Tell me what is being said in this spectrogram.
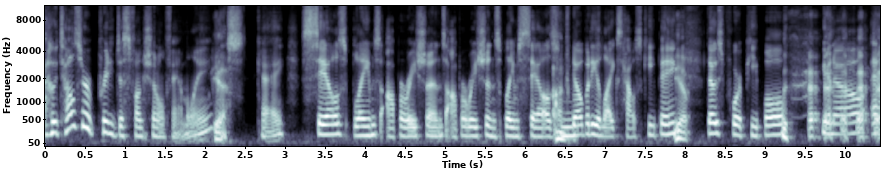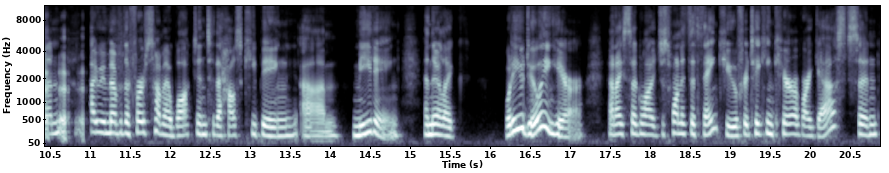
hotels are a pretty dysfunctional family. Yes. Okay. Sales blames operations, operations blames sales. Nobody likes housekeeping. Yep. Those poor people, you know? And I remember the first time I walked into the housekeeping um, meeting, and they're like, "What are you doing here?" And I said, "Well, I just wanted to thank you for taking care of our guests, and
